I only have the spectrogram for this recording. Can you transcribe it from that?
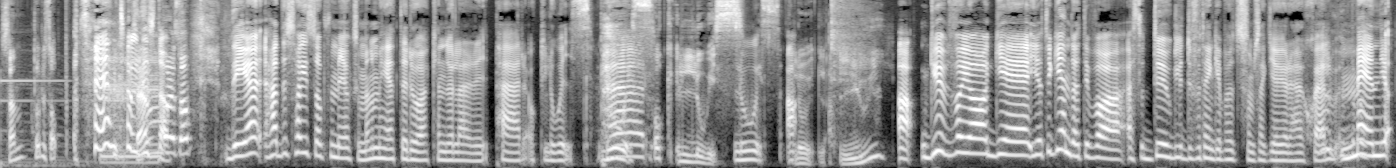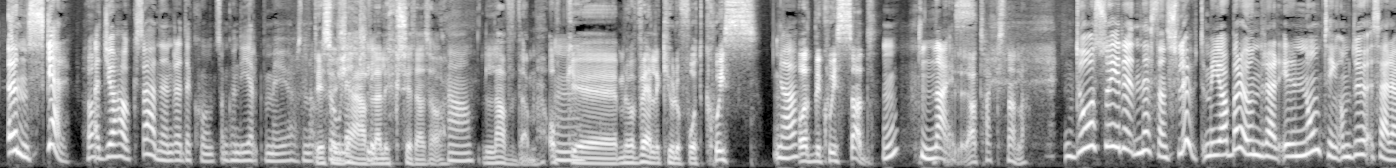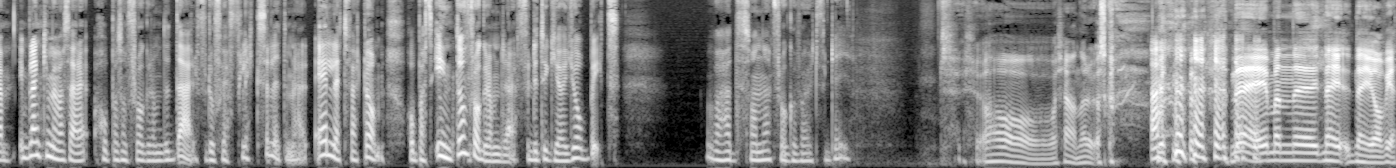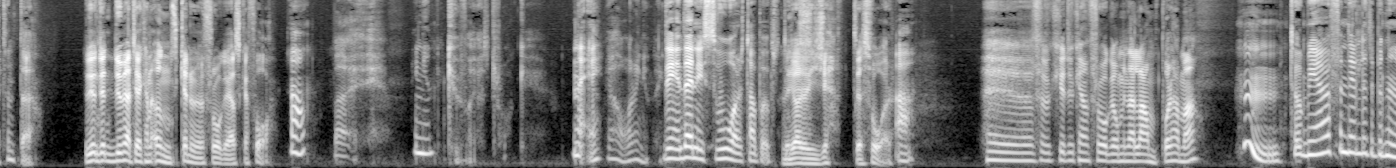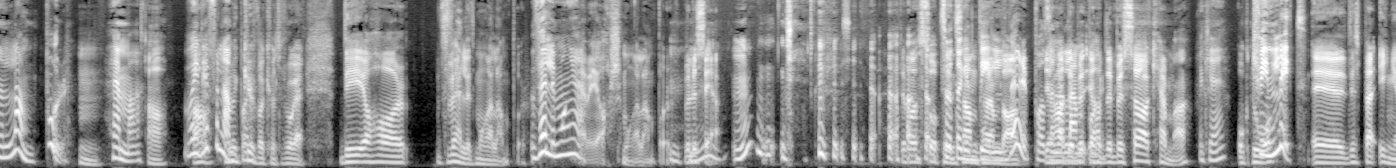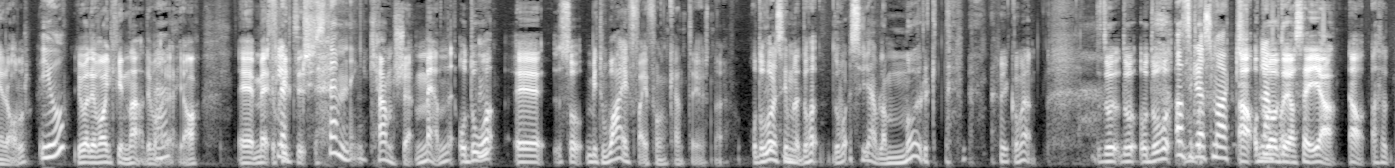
Sen tog det stopp. Sen tog det stopp. Det hade tagit stopp för mig också, men de heter då, kan du lära dig, Per och Louise. Per och Louise. Louise, ja. Louis. Louis? Ja, gud vad jag, eh, jag tycker ändå att det var alltså, dugligt. Du får tänka på att som sagt jag gör det här själv. Men jag önskar att jag också hade en redaktion som kunde hjälpa mig att göra såna Det är så jävla klipp. lyxigt alltså. Ja. Love them. Och, Mm. eh, men det var väldigt kul att få ett quiz. Ja. Och att bli quizad. Mm, nice. Ja, tack snälla. Då så är det nästan slut. Men jag bara undrar, är det någonting, om du, så här, ibland kan man vara så här, hoppas hon frågar om det där för då får jag flexa lite med det här. Eller tvärtom, hoppas inte hon frågar om det där för det tycker jag är jobbigt. Vad hade sådana frågor varit för dig? Ja, vad tjänar du? Jag skojar. nej, men eh, nej, nej, jag vet inte. Du, du menar att jag kan önska nu en fråga jag ska få? Ja. Nej. Ingen. Gud vad jag är tråkig. Nej. Jag har ingenting. Den, den är svår att ta på uppstuds. Jag är jättesvår. Ja. Eh, Du kan fråga om mina lampor hemma. Hmm, Torbjörn, jag funderar lite på dina lampor Mm. hemma. Ja. Vad är ja. det för Men lampor? gud vad kul att du frågar. Det, jag har väldigt många lampor. Väldigt många. Nej, men jag har så många lampor. Vill du se? Mm. Det var så pinsamt häromdagen. jag, hade, jag hade besök hemma. Okej. Och då, Kvinnligt? Eh, det spelar ingen roll. Jo. Jo, det var en kvinna. Det var Ja. det, ja. Eh, men, Flörtstämning. Kanske, men och då, Mm. eh, så mitt wifi funkar inte just nu. Och då var det så, himla, då, då var det så jävla mörkt när vi kom hem. Då, då, och då, Ja, för du har smart ja, och då behövde jag säga, ja, alltså,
